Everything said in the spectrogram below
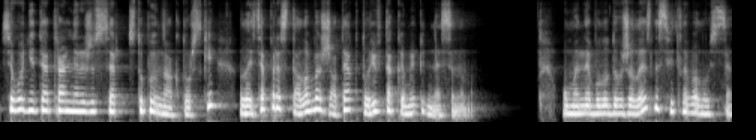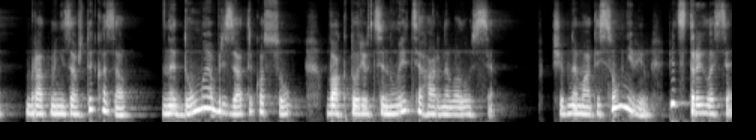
сьогодні театральний режисер, вступив на акторський, Леся перестала вважати акторів такими піднесеними. У мене було довжелезне світле волосся. Брат мені завжди казав не думай обрізати косу, в акторів цінується гарне волосся. Щоб не мати сумнівів, підстриглася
